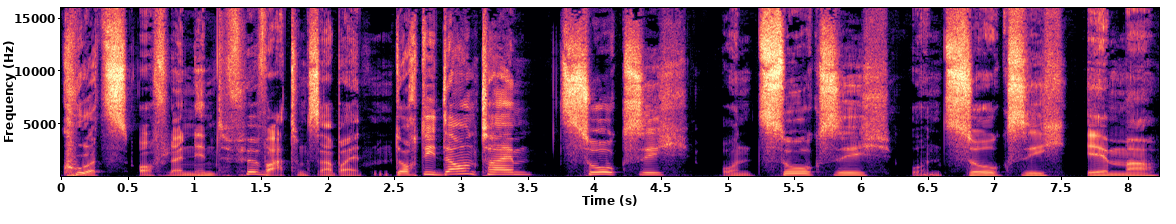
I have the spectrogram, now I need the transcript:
kurz offline nimmt für Wartungsarbeiten. Doch die Downtime zog sich und zog sich und zog sich immer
